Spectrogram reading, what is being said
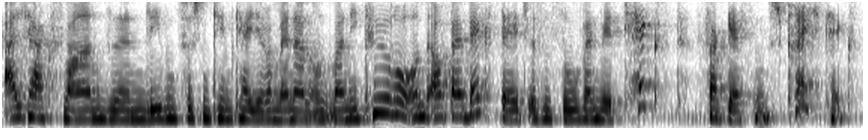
Alltagswahnsinn, Leben zwischen Kind, Karriere, Männern und Maniküre. Und auch bei Backstage ist es so, wenn wir Text vergessen, Sprechtext,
